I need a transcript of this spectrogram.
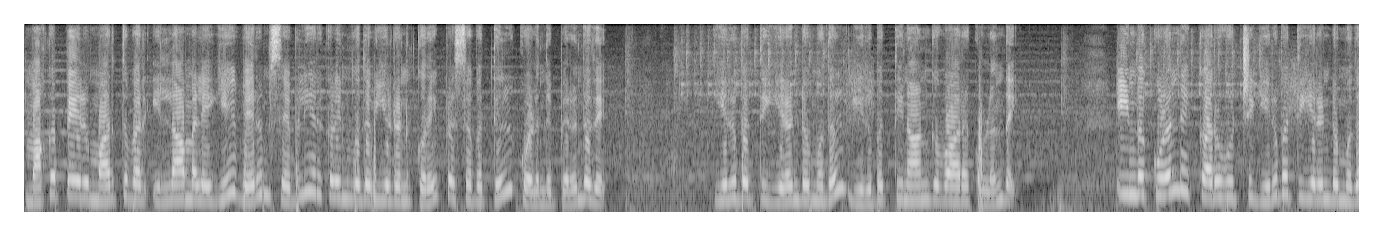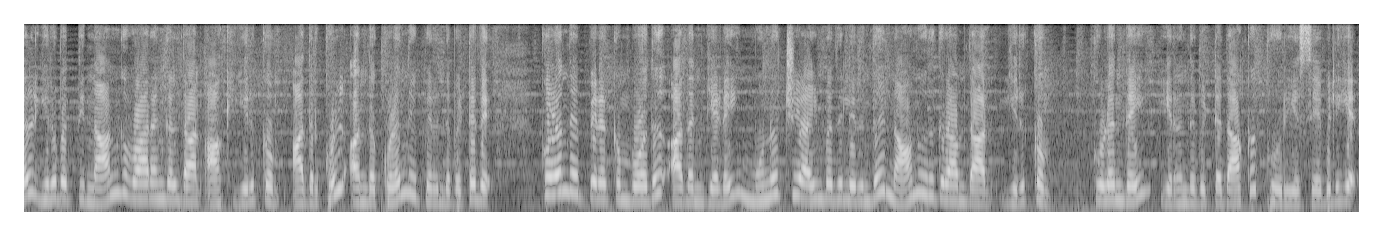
மகப்பேறு மருத்துவர் இல்லாமலேயே வெறும் செவிலியர்களின் உதவியுடன் குறை பிரசவத்தில் குழந்தை பிறந்தது. இருபத்தி இரண்டு முதல் இருபத்தி நான்கு வார குழந்தை. இந்த குழந்தை கருவுற்று இருபத்தி இரண்டு முதல் இருபத்தி நான்கு வாரங்கள் தான் ஆகியிருக்கும். அதற்குள் அந்த குழந்தை பிறந்துவிட்டது. குழந்தை பிறக்கும் போது அதன் எடை முன்னூற்றி ஐம்பதிலிருந்து நானூறு கிராம் தான் இருக்கும். குழந்தை இறந்துவிட்டதாக கூறிய செவிலியர்.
